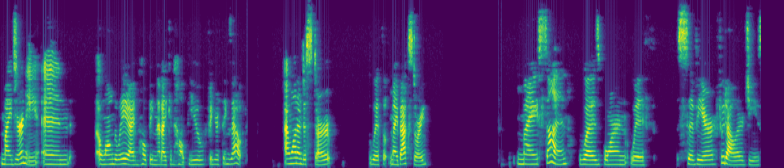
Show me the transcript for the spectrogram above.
my journey, and along the way, I'm hoping that I can help you figure things out. I wanted to start with my backstory my son was born with severe food allergies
